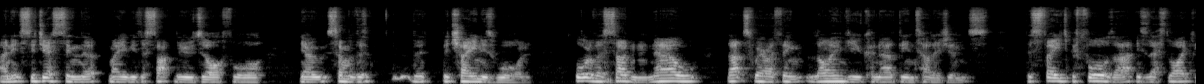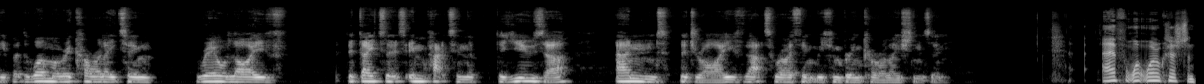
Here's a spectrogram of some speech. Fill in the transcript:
And it's suggesting that maybe the sat load's off or, you know, some of the, the, the chain is worn. All of a sudden, now that's where I think LineView can add the intelligence. The stage before that is less likely, but the one where we're correlating real live, the data that's impacting the, the user and the drive, that's where I think we can bring correlations in. I have one, one question.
